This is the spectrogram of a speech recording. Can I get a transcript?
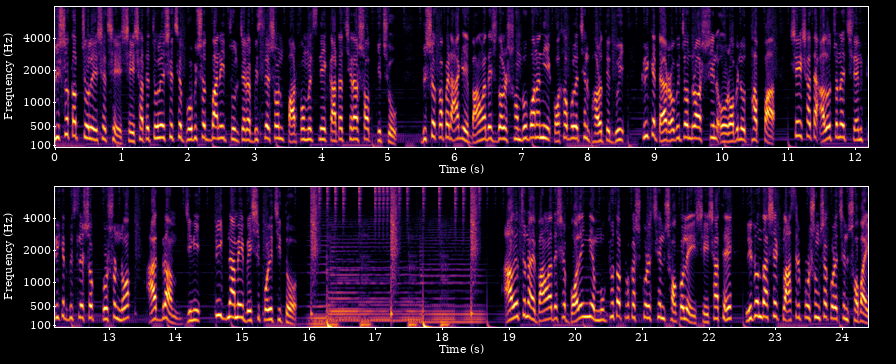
বিশ্বকাপ চলে এসেছে, সেই সাথে চলে এসেছে ভবিষ্যৎবাণী, চুলচেরা বিশ্লেষণ পারফরমেন্স নিয়ে কাটাছেড়া সবকিছু। বিশ্বকাপের আগে বাংলাদেশ দলের সম্ভাবনা নিয়ে কথা বলেছেন ভারতের দুই ক্রিকেটার রবিচন্দ্র অশ্বিন ও রবিন উত্থাপ্পা সেই সাথে আলোচনায় ছিলেন ক্রিকেট বিশ্লেষক প্রসন্ন আগ্রাম, যিনি পিগ নামে বেশি পরিচিত। আলোচনায় বাংলাদেশের বোলিং নিয়ে মুগ্ধতা প্রকাশ করেছেন সকলেই, সেই সাথে লিটন দাসের ক্লাসের প্রশংসা করেছেন সবাই।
